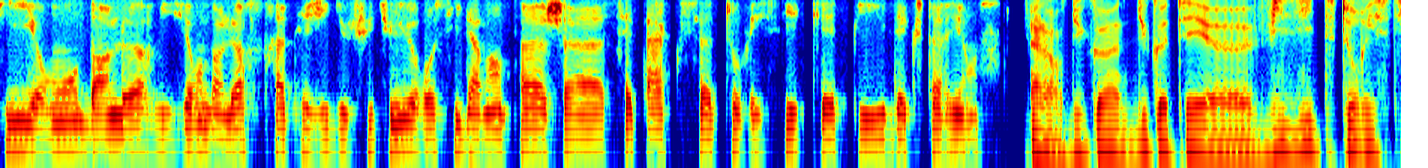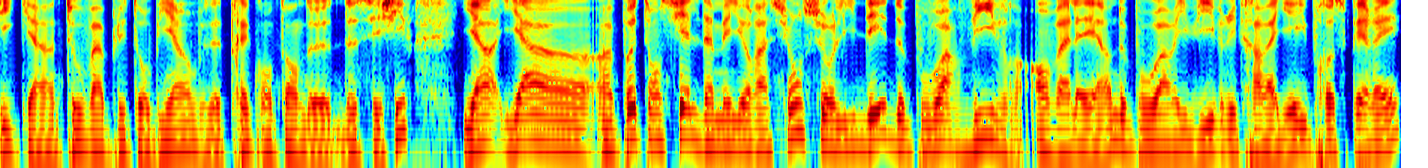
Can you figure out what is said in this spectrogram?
qui ont dans leur vision, dans leur stratégie du futur aussi davantage euh, cet axe touristique et puis d'expérience. Alors du, côté euh, visite touristique, hein, tout va plutôt bien. Vous êtes très content de, ces chiffres. Il y a, un, potentiel d'amélioration sur l'idée de pouvoir vivre en Valais, hein, de pouvoir y vivre, y travailler, y prospérer.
